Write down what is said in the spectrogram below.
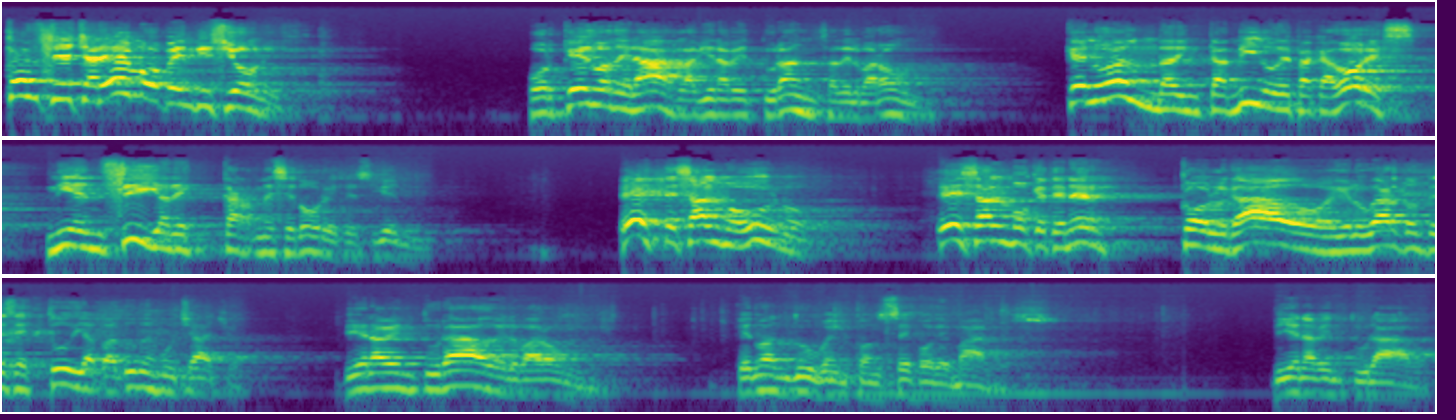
Cosecharemos bendiciones. ¿Por qué no anhelar la bienaventuranza del varón? Que no anda en camino de pecadores, ni en silla de escarnecedores se siente. Este Salmo 1 es salmo que tener colgado en el lugar donde se estudia cuando uno es muchacho. Bienaventurado el varón que no anduvo en consejo de malos, Bienaventurado.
